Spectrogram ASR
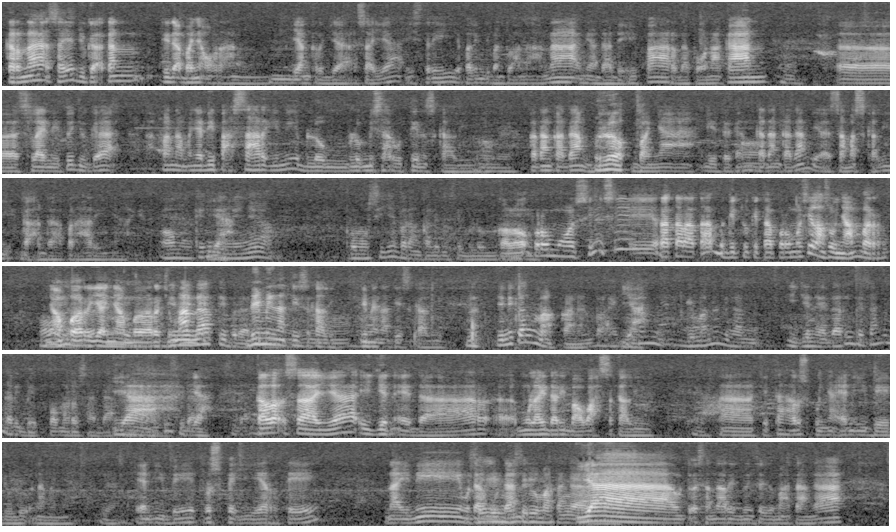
karena saya juga kan tidak banyak orang Hmm. yang kerja saya istri ya paling dibantu anak-anak ini ada adik ipar ada ponakan Hmm. Eh, selain itu juga apa namanya di pasar ini belum belum bisa rutin sekali kadang-kadang brek banyak gitu kan Oh. kadang-kadang ya sama sekali nggak ada perharinya gitu. Oh mungkin Ya. ininya promosinya barangkali masih belum. kalau promosi sih rata-rata begitu kita promosi langsung nyamber Oh, nyamber iya. ya nyamber cuman diminati berarti. diminati sekali Hmm. diminati sekali Nah, ini kan makanan Pak. Itu Ya. kan gimana dengan izin edar ini biasanya dari BPOM harus ada. Ya, sudah, ya. sudah. Kalau saya izin edar eh, mulai dari bawah sekali. Ya. Eh, kita harus punya NIB dulu namanya. Ya. NIB terus PIRT. Nah, ini Mudah mudah-mudahan rumah tangga. ya untuk standar industri rumah tangga.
